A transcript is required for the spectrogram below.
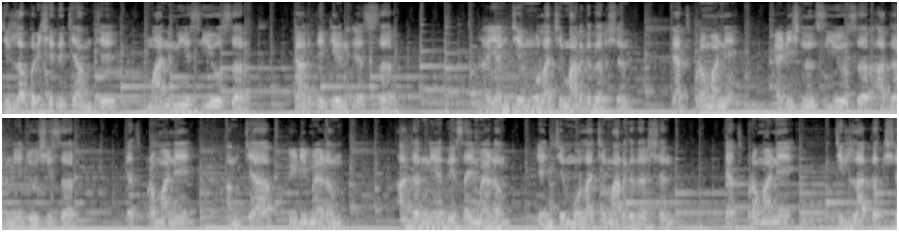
जिल्हा परिषदेचे आमचे माननीय C sir Karthikeyan S sir यांचे मोलाचे मार्गदर्शन. त्याचप्रमाणे ॲडिशनल सी ओ सर आदरणीय जोशी सर त्याचप्रमाणे आमच्या पी डी मॅडम आदरणीय देसाई मॅडम यांचे मोलाचे मार्गदर्शन. त्याचप्रमाणे जिल्हा कक्ष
